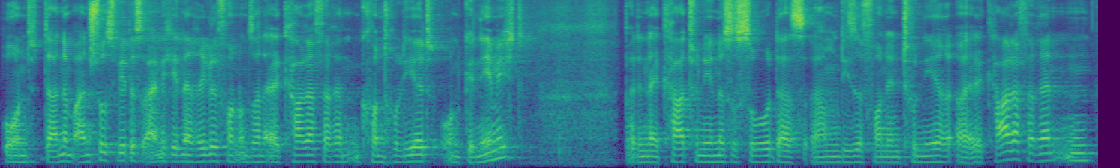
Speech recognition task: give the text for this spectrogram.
Und dann im Anschluss wird es eigentlich in der Regel von unseren LK-Referenten kontrolliert und genehmigt. Bei den LK-Turnieren ist es so, dass ähm, diese von den äh, LK-Referenten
